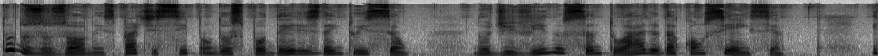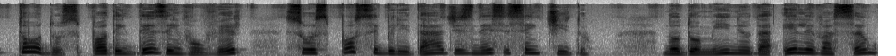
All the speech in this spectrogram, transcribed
Todos os homens participam dos poderes da intuição no divino santuário da consciência e todos podem desenvolver suas possibilidades nesse sentido, no domínio da elevação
